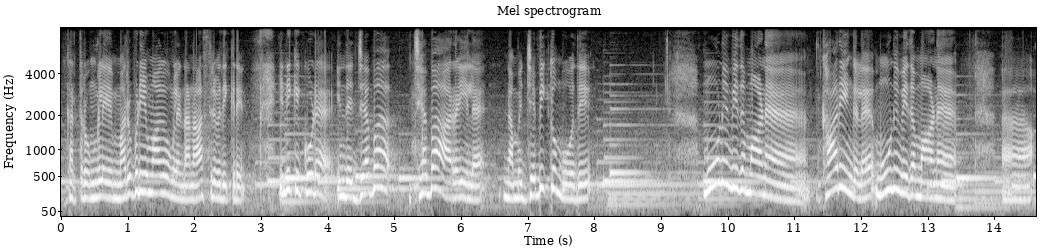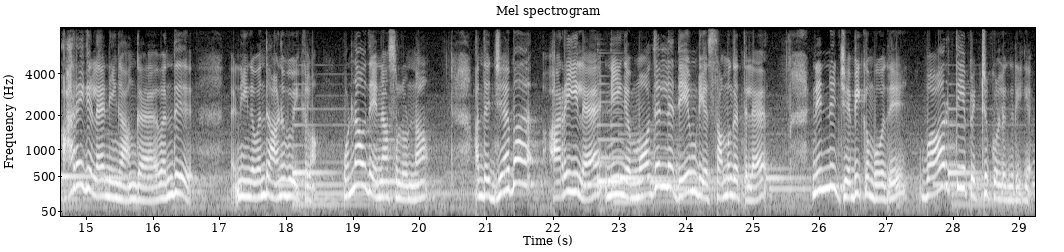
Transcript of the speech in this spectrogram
கர்த்தர் உங்களை மறுபடியுமாக உங்களை நான் ஆசீர்வதிக்கிறேன். இன்றைக்கி கூட இந்த ஜெப ஜெப அறையில் நம்ம ஜெபிக்கும் போது மூணு விதமான காரியங்களை மூணு விதமான அறைகளை நீங்கள் அங்கே வந்து நீங்கள் வந்து அனுபவிக்கலாம். ஒன்றாவது என்ன சொல்லணும்னா அந்த ஜெப அறையில் நீங்கள் முதல்ல தேவனுடைய சமூகத்தில் நின்று ஜெபிக்கும்போது வார்த்தையை பெற்றுக்கொள்ளுங்கிறீங்க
